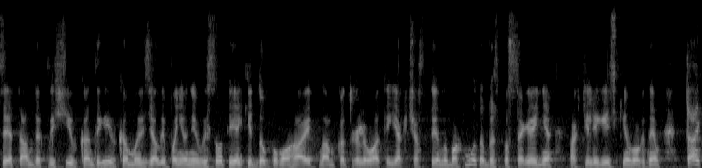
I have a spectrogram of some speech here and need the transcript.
Це там, де Клещівка, Андріївка. Ми взяли панівні висоти, які допомагають нам контролювати як частину Бахмута безпосередньо артилерійським вогнем, так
